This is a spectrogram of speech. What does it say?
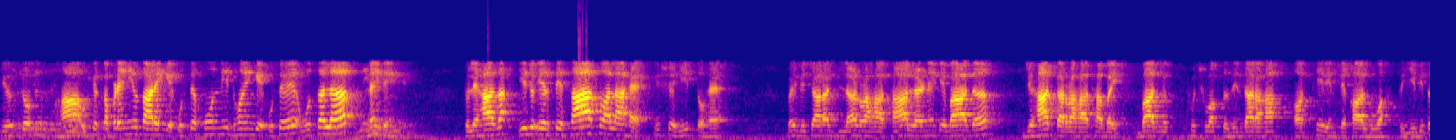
کہ اس کو ہاں اس کے کپڑے نہیں اتاریں گے، اس سے خون نہیں دھوئیں گے، اسے غسل نہیں دیں گے۔ تو لہذا یہ جو ارتساس والا ہے، یہ شہید تو ہے۔ بھائی بیچارہ لڑ رہا تھا، لڑنے کے بعد جہاد کر رہا تھا، بھائی بعد میں کچھ وقت زندہ رہا اور پھر انتقال ہوا۔ تو یہ بھی تو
